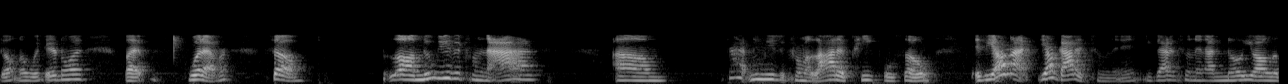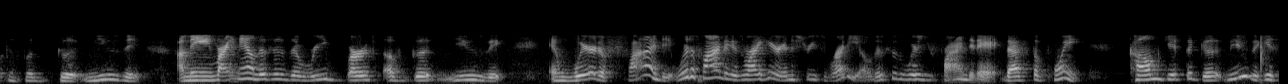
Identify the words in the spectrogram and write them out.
don't know what they're doing, but whatever. So, um, new music from Nas. Um, got new music from a lot of people. So if y'all not y'all gotta tune in. You gotta tune in. I know y'all looking for good music. I mean, right now this is the rebirth of good music. And where to find it? Where to find it is right here in the streets radio. This is where you find it at. That's the point. Come get the good music. It's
